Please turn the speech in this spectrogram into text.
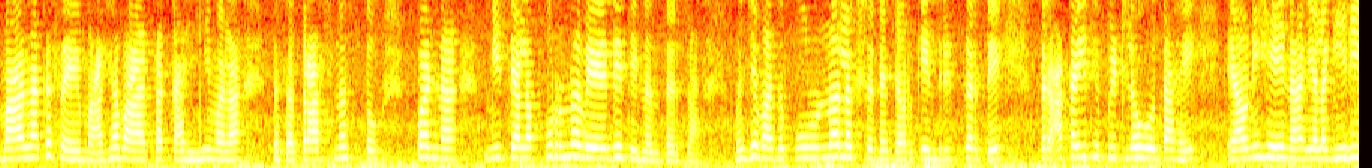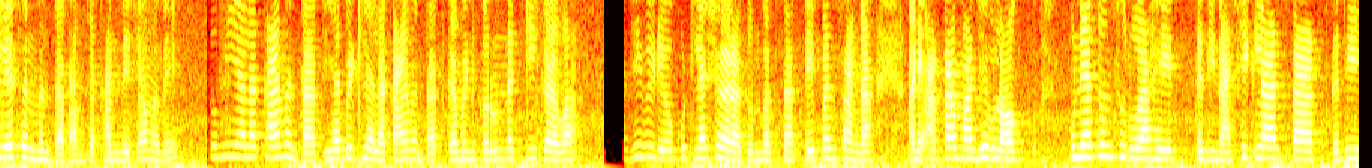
बाळाला कसं आहे माझ्या बाळाचा काहीही मला तसा त्रास नसतो पण ना मी त्याला पूर्ण वेळ देते नंतरचा. म्हणजे माझं पूर्ण लक्ष त्याच्यावर केंद्रित करते. तर आता इथे पिठलं होत आहे. आणि हे ना याला गिरी व्यसन म्हणतात आमच्या खानदेशामध्ये. तुम्ही याला काय म्हणतात? ह्या पिठल्याला काय म्हणतात? कमेंट करून नक्की कळवा. माझे व्हिडिओ कुठल्या शहरातून बघतात ते पण सांगा. आणि आता माझे व्लॉग पुण्यातून सुरू आहेत. कधी नाशिकला असतात कधी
